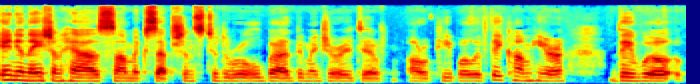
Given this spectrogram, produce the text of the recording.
any nation has some exceptions to the rule, but the majority of our people, if they come here, they will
